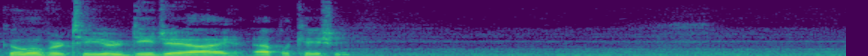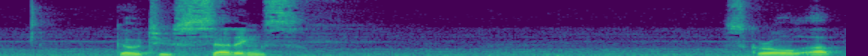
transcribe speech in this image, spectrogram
Go over to your DJI application. Go to Settings. Scroll up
